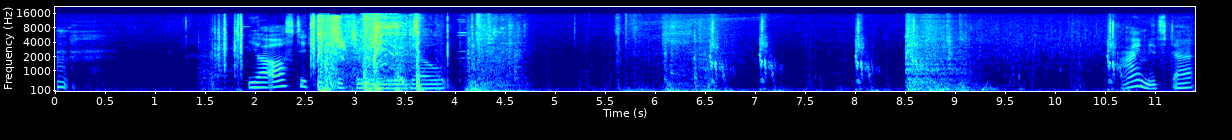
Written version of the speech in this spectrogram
cute. Yeah, I'll stick with the three out. I missed that.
